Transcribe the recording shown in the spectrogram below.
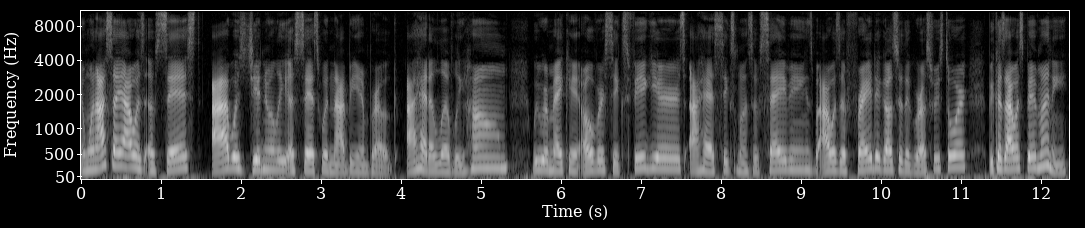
And when I say I was obsessed, I was genuinely obsessed with not being broke. I had a lovely home. We were making over six figures. I had six months of savings, but I was afraid to go to the grocery store because I would spend money.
